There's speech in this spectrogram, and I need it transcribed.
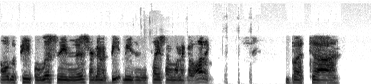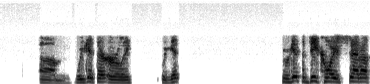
all the people listening to this are going to beat me to the place I want to go hunting. But uh, um, we get there early. We get we get the decoys set up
